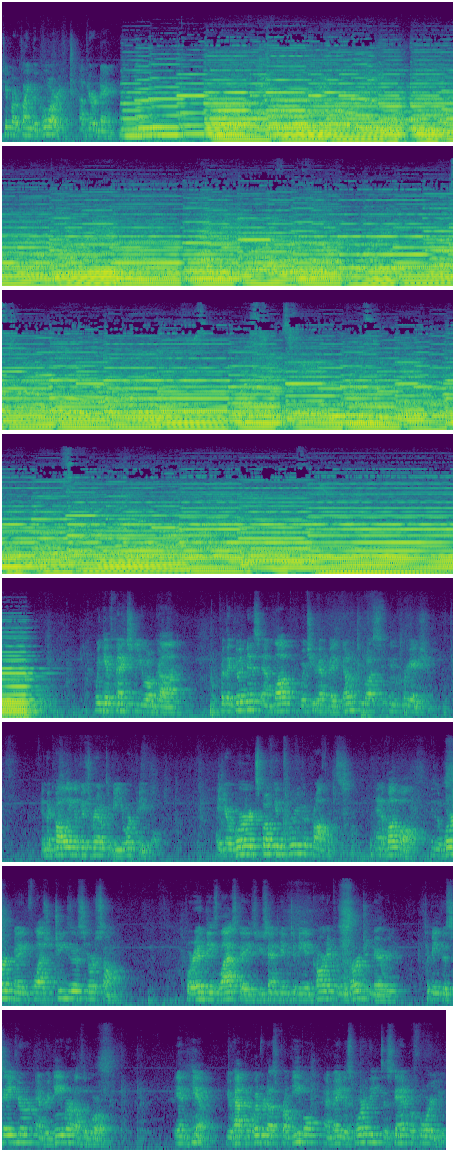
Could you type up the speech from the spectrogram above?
to proclaim the glory of your name. Prophets, and above all, in the word made flesh, Jesus, your Son. For in these last days you sent him to be incarnate from the Virgin Mary, to be the Savior and Redeemer of the world. In him, you have delivered us from evil and made us worthy to stand before you.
